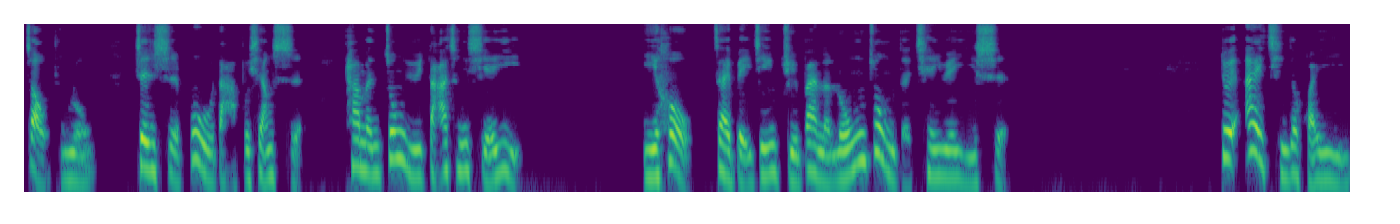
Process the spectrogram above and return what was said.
赵腾龙。真是不打不相识。他们终于达成协议，以后在北京举办了隆重的签约仪式。对爱情的怀疑，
